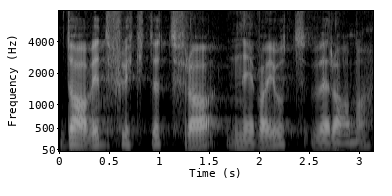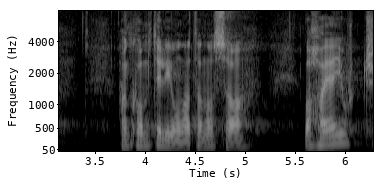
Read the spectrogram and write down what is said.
David flyktet fra Nevajot ved Rama. Han kom til Jonathan og sa, 'Hva har jeg gjort?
